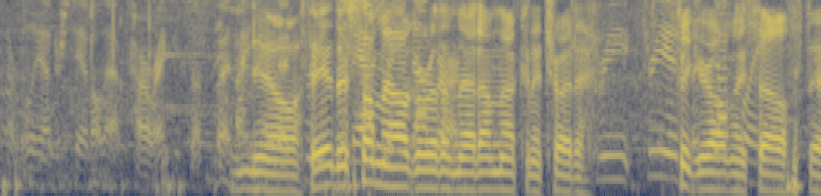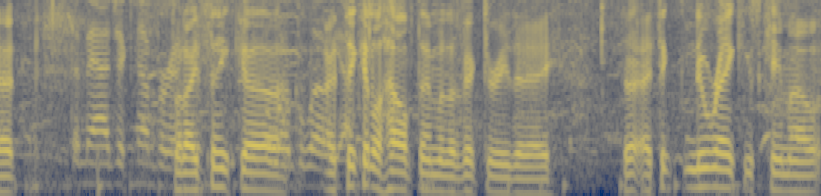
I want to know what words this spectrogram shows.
I don't really understand all that power ranking stuff, but I No, that three is the there's some algorithm number. that I'm not going to try to three, three figure out myself. That, the magic number. but I think uh, below I think it'll help them with a victory today. I think new rankings came out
